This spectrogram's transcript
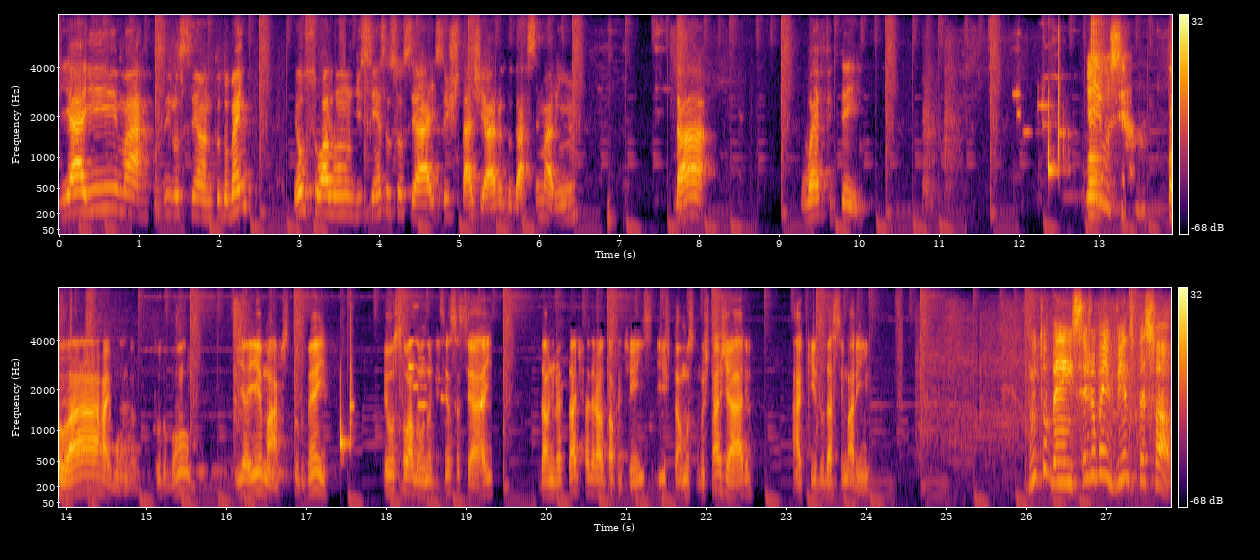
E aí, Marcos e Luciano, tudo bem? Eu sou aluno de Ciências Sociais, sou estagiário do Darcy Marinho, da UFT. E aí, Luciano? Olá, Raimundo, tudo bom? E aí, Marcos, tudo bem? Eu sou aluno de Ciências Sociais da Universidade Federal do Tocantins e estamos como estagiário aqui do Darcy Marinho. Muito bem, sejam bem-vindos, pessoal.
